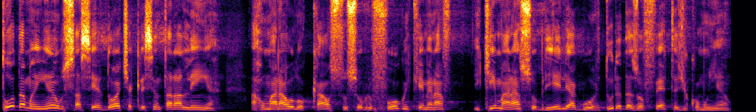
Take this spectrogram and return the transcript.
Toda manhã o sacerdote acrescentará lenha, arrumará o holocausto sobre o fogo e queimará, e queimará sobre ele a gordura das ofertas de comunhão.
